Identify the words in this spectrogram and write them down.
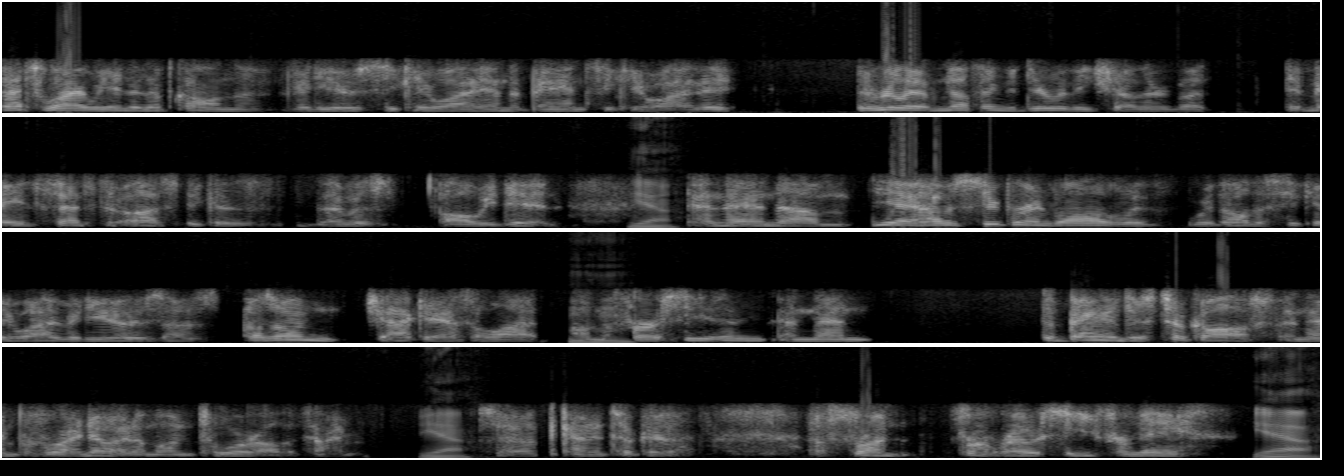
that's why we ended up calling the videos CKY and the band CKY. They they really have nothing to do with each other, but it made sense to us because that was all we did. Yeah. And then, um, yeah, I was super involved with, with all the CKY videos. I was, I was on Jackass a lot on the first season and then the band just took off. And then before I know it, I'm on tour all the time. Yeah. So it kind of took a, a front, front row seat for me. Yeah.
